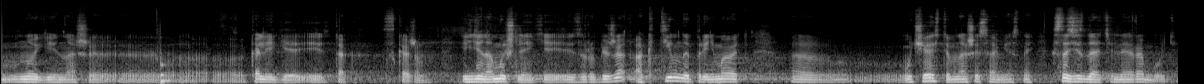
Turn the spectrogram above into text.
Многие наши э, коллеги и, так скажем, единомышленники из-за рубежа активно принимают э, участие в нашей совместной созидательной работе.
